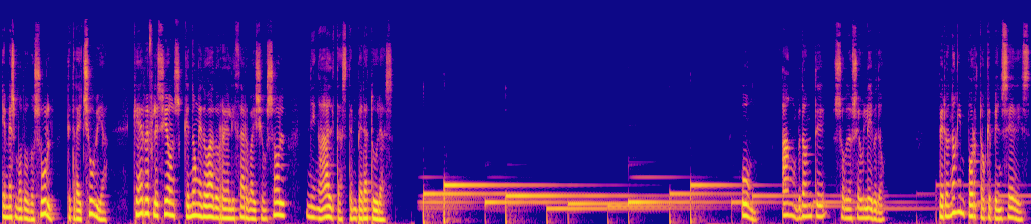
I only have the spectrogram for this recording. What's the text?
e mesmo do do sul, que trae chuvia, que hai reflexións que non é doado realizar baixo o sol nin a altas temperaturas. Un Anne Bronte sobre o seu libro. Pero non importa o que pensedes,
